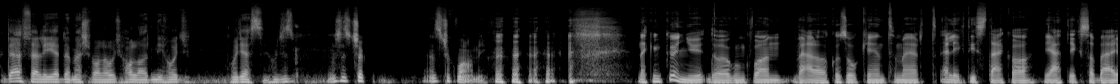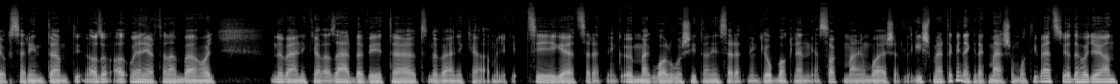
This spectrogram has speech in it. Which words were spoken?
de elfelé érdemes valahogy haladni, hogy, hogy, ez, hogy ez, ez csak ez csak valami. Nekünk könnyű dolgunk van vállalkozóként, mert elég tiszták a játékszabályok szerintem, az, olyan értelemben, hogy növelni kell az árbevételt, növelni kell mondjuk egy céget, szeretnénk önmegvalósítani, szeretnénk jobbak lenni a szakmánkba, esetleg ismertek, mindenkinek más a motiváció, de hogy olyan,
